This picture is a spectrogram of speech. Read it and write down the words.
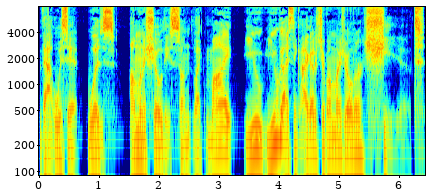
that was it. Was I'm going to show these son like my you you guys think I got a chip on my shoulder? Shit.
